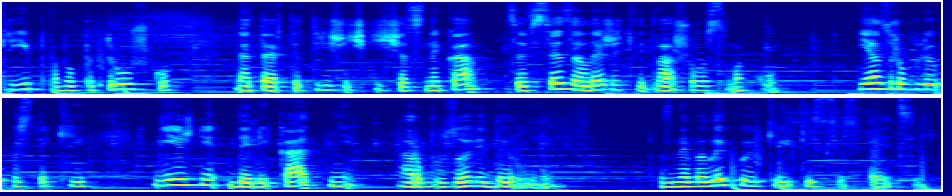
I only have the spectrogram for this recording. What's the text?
кріп або петрушку, натерти трішечки часника. Це все залежить від вашого смаку. Я зроблю ось такі ніжні, делікатні гарбузові деруни з невеликою кількістю спецій.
